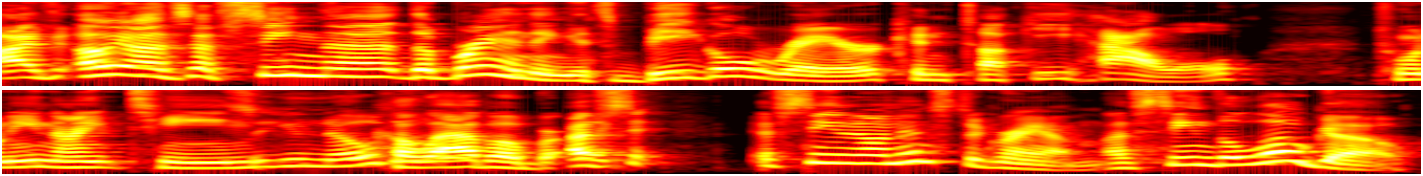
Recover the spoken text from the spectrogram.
I've oh yeah I've, I've seen the the branding. It's Beagle Rare Kentucky Howl, 2019. So you know collabo. br- I've seen I've seen it on Instagram. I've seen the logo.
